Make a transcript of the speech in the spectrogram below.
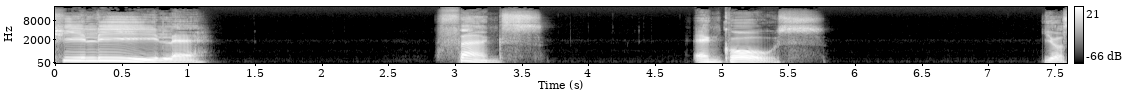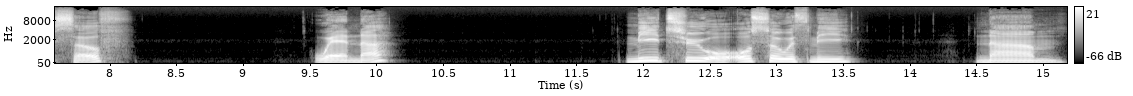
Philile. Thanks. Enkos. Yourself. Wena. Me too or also with me. Nam.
